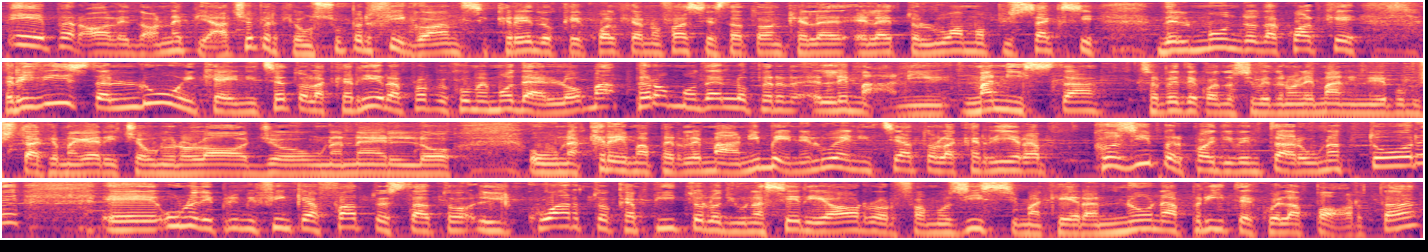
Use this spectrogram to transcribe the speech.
e però alle donne piace perché è un super figo, anzi credo che qualche anno fa sia stato anche eletto l'uomo più sexy del mondo da qualche rivista, lui che ha iniziato la carriera proprio come modello, ma però modello per le mani, manista, sapete quando si vedono le mani nelle pubblicità che magari c'è un orologio, un anello o una crema per le mani, bene, lui ha iniziato la carriera così per poi diventare un attore, eh, uno dei primi film che ha fatto è stato il quarto capitolo di una serie horror famosissima che era Non aprite quella porta.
